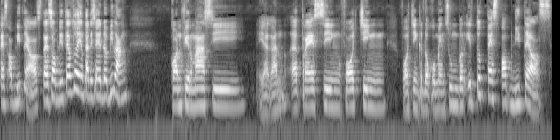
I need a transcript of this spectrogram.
test of details. Test of details tuh yang tadi saya udah bilang, konfirmasi, ya kan, uh, tracing, vouching, vouching ke dokumen sumber. Itu test of details.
